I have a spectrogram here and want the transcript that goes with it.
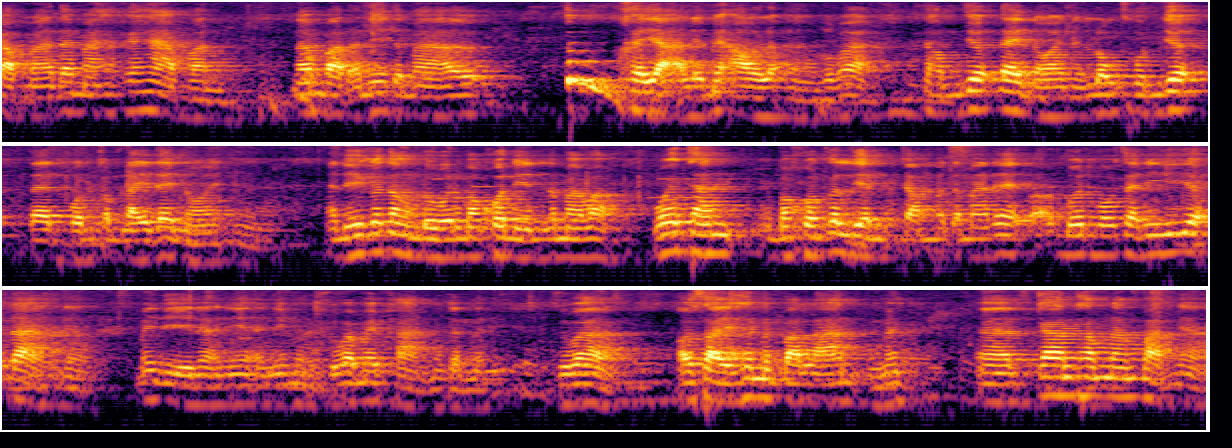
กลับมาได้มาแค่ห้าพันนำบัตรอันนี้อาตมาตุ้มขยะเลยไม่เอาละเพราะว่าทำเยอะได้น้อยลงทุนเยอะแต่ผลกำไรได้น้อย อันนี้ก็ต้องดูบางคนเห็นตมาว่าว่าอาจารย์บางคนก็เรียนจำอาตมาได้เบอร์โทรใส่นี้เยอะได้เนี่ย ไม่ดีนะอันนี้อันนี้มันคือว่าไม่ผ่านเหมือนกันนะคือว่าเอาใส่ให้มันบาลานซ์เห็นไหมการทำนามบัตรเนี่ย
